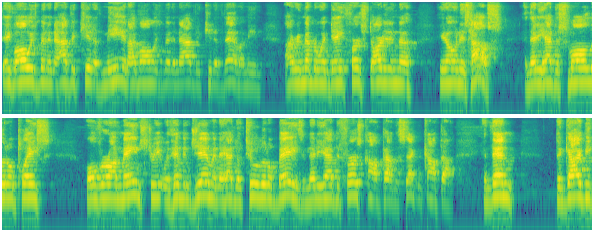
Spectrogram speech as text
they've always been an advocate of me and I've always been an advocate of them. I mean, I remember when Dave first started in the, you know, in his house and then he had the small little place over on Main Street with him and Jim, and they had the two little bays, and then he had the first compound, the second compound, and then the guy be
